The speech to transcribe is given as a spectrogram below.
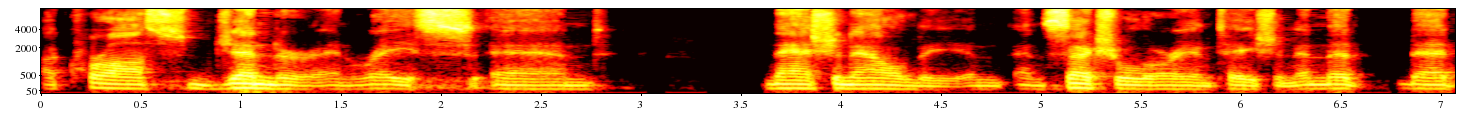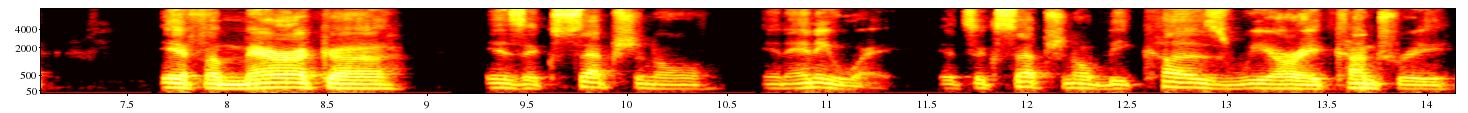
across gender and race and nationality and, and sexual orientation and that that if america is exceptional in any way it's exceptional because we are a country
